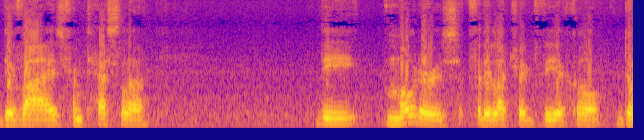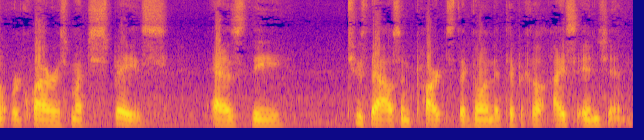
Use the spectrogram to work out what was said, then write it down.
devise from Tesla, the motors for the electric vehicle don't require as much space as the 2,000 parts that go in the typical ICE engine.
